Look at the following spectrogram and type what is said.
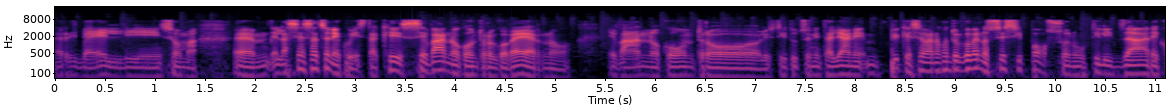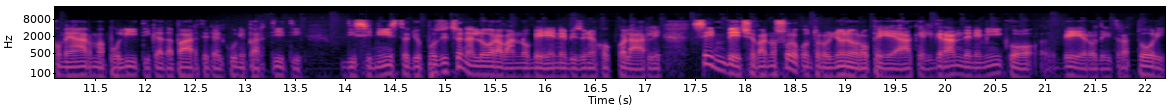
ribelli, insomma, ehm, la sensazione è questa, che se vanno contro il governo, e vanno contro le istituzioni italiane, più che se vanno contro il governo, se si possono utilizzare come arma politica da parte di alcuni partiti di sinistra, di opposizione, allora vanno bene, bisogna coccolarli. Se invece vanno solo contro l'Unione Europea, che è il grande nemico eh, vero dei trattori,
